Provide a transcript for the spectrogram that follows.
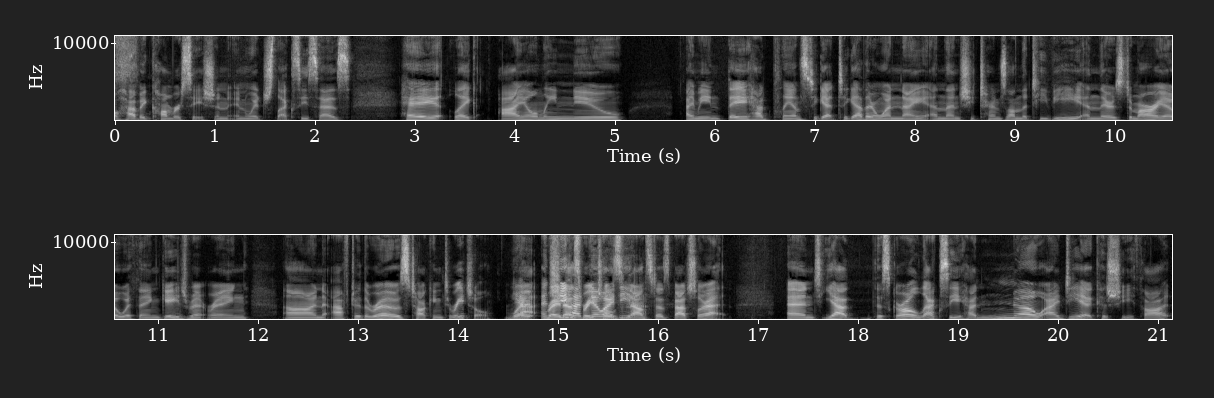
yes. have a conversation in which Lexi says, Hey, like, I only knew. I mean, they had plans to get together one night, and then she turns on the TV, and there's Demario with an engagement ring on After the Rose talking to Rachel, Yeah, right, and right she as no Rachel's idea. announced as Bachelorette. And yeah, this girl, Lexi, had no idea because she thought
